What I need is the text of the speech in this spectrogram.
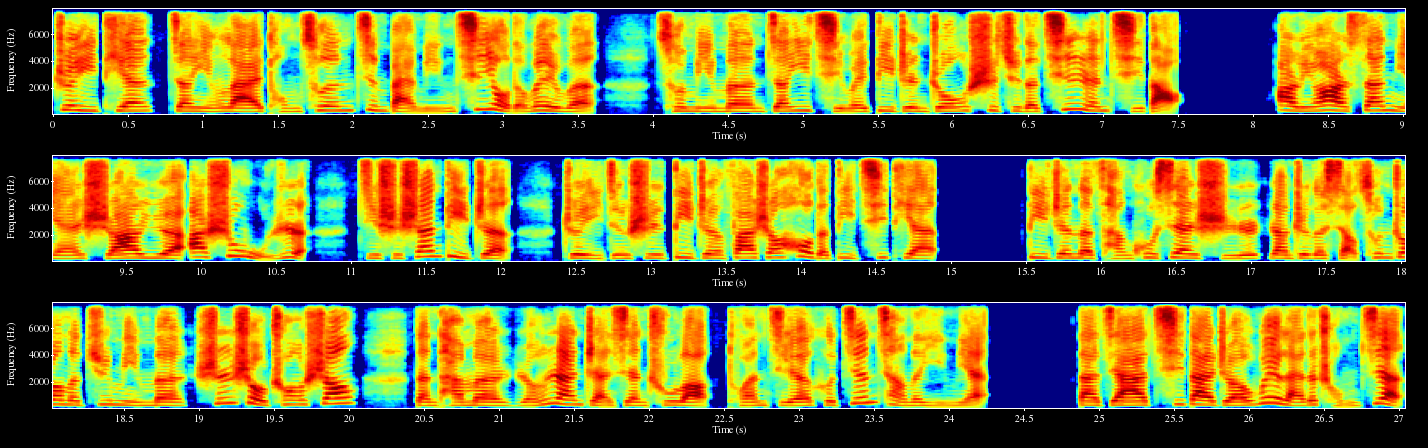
这一天将迎来同村近百名亲友的慰问，村民们将一起为地震中逝去的亲人祈祷。二零二三年十二月二十五日，积石山地震，这已经是地震发生后的第七天。地震的残酷现实让这个小村庄的居民们深受创伤，但他们仍然展现出了团结和坚强的一面。大家期待着未来的重建，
